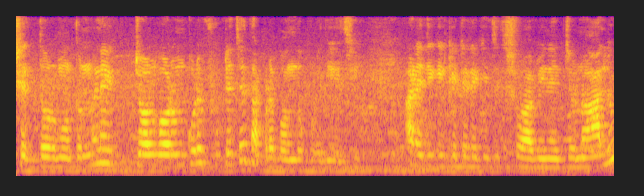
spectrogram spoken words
সেদ্ধর মতন। মানে জল গরম করে ফুটেছে, তারপরে বন্ধ করে দিয়েছি। আর এদিকে কেটে রেখেছি সোয়াবিনের জন্য আলু।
